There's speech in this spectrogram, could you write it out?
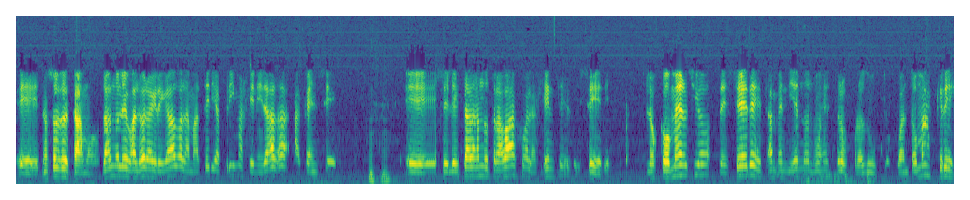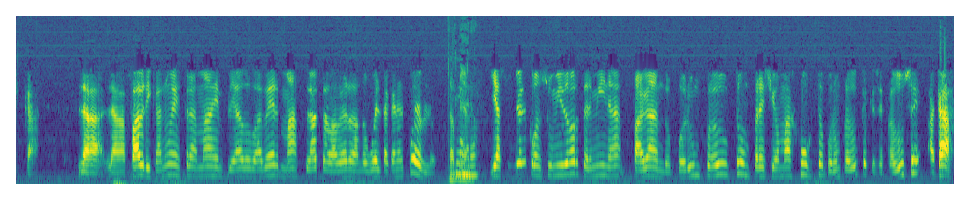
eh, nosotros estamos dándole valor agregado a la materia prima generada acá en Ceres. Eh, se le está dando trabajo a la gente de Ceres. los comercios de seres están vendiendo nuestros productos. Cuanto más crezca la, la fábrica nuestra, más empleados va a haber, más plata va a haber dando vuelta acá en el pueblo. También. Claro. Y a su vez el consumidor termina pagando por un producto un precio más justo por un producto que se produce acá,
